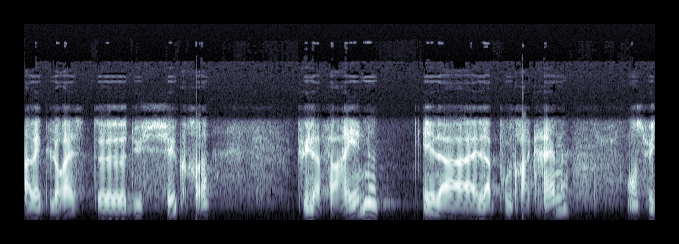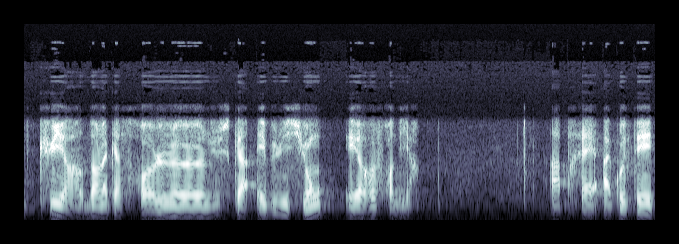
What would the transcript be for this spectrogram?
avec le reste euh, du sucre, puis la farine et la, poudre à crème. Ensuite, cuire dans la casserole jusqu'à ébullition et refroidir. Après, à côté,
